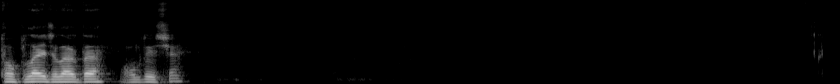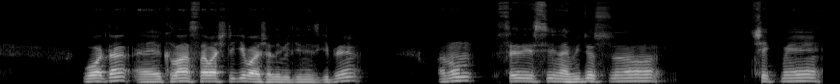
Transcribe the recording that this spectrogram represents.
toplayıcılarda olduğu için. Bu arada e, Klan Savaş Ligi başladı bildiğiniz gibi. Onun serisine videosunu çekmeyi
